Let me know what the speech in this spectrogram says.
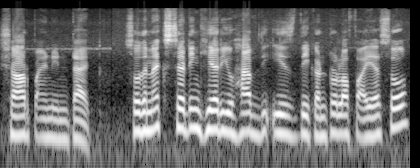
sharp and intact so the next setting here you have the, is the control of ISO.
